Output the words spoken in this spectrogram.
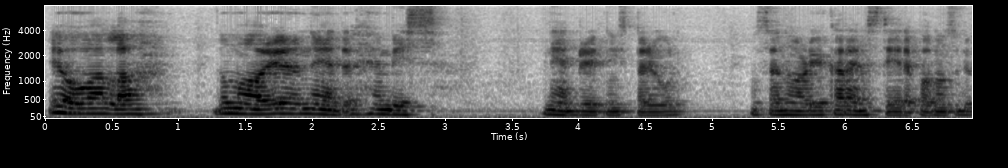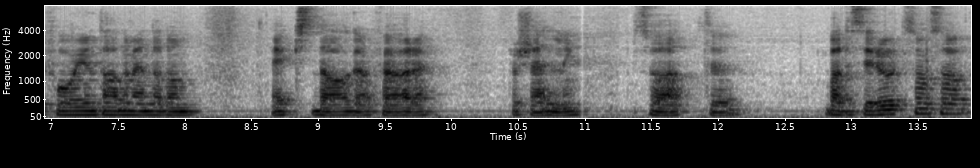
Jo, alla de har ju ned, en viss nedbrytningsperiod. Och sen har du ju karenstider på dem så du får ju inte använda dem x dagar före försäljning. Så att eh, vad det ser ut som så...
